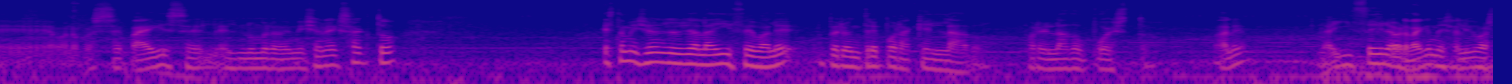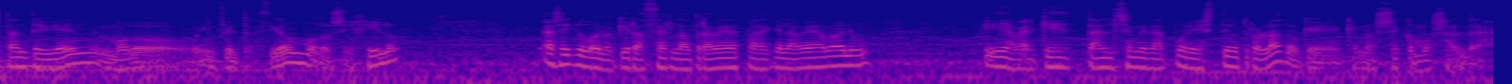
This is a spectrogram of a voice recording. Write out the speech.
Eh, bueno, pues sepáis el, el número de misión exacto. Esta misión yo ya la hice, ¿vale? Pero entré por aquel lado, por el lado opuesto, ¿vale? La hice y la verdad que me salió bastante bien, en modo infiltración, modo sigilo. Así que bueno, quiero hacerla otra vez para que la vea Manu y a ver qué tal se me da por este otro lado, que, no sé cómo saldrá.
